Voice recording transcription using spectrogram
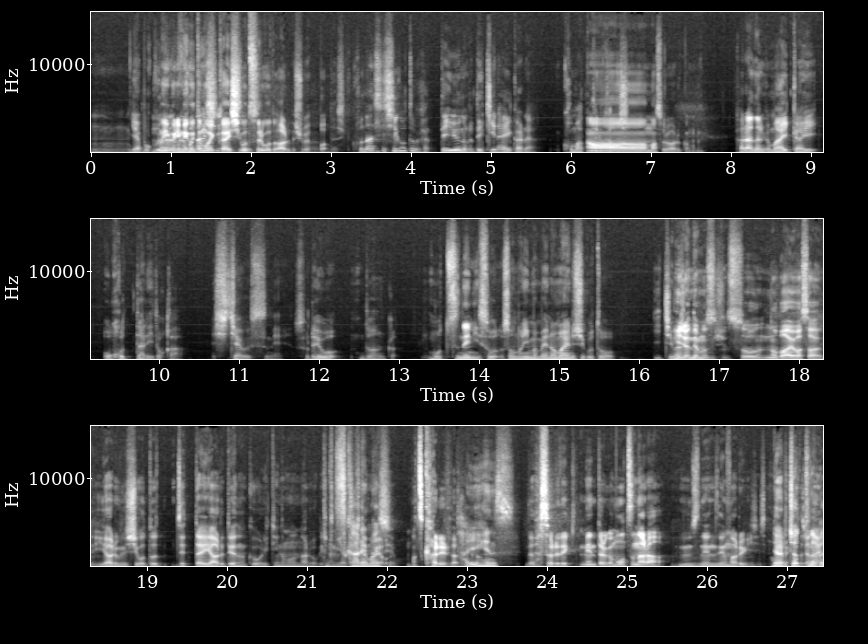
うん。いや僕巡り巡ってもう一回仕事することあるでしょやっぱ。うんこなし仕事がっていうのができないから困ってるかもしれない。ああまあそれはあるかもね。からなんか毎回怒ったりとかしちゃうっすね。それをどうなんかもう常にそその今目の前の仕事を一番いいじゃん。でもその場合はさやる仕事絶対ある程度のクオリティのものになるわけじゃん。疲れますよ。まあ疲れるだろう大変っす。だからそれでメンタルが持つなら全然悪いだからちょっとなんか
